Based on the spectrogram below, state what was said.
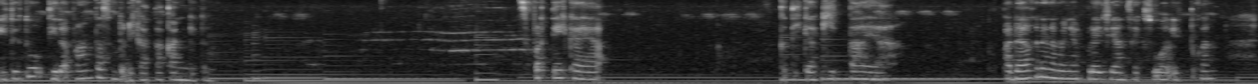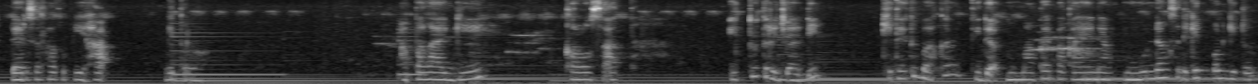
itu tuh tidak pantas untuk dikatakan gitu. Seperti kayak ketika kita ya. Padahal kan yang namanya pelecehan seksual itu kan dari salah satu pihak gitu loh. Apalagi kalau saat itu terjadi kita itu bahkan tidak memakai pakaian yang mengundang sedikit pun gitu.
